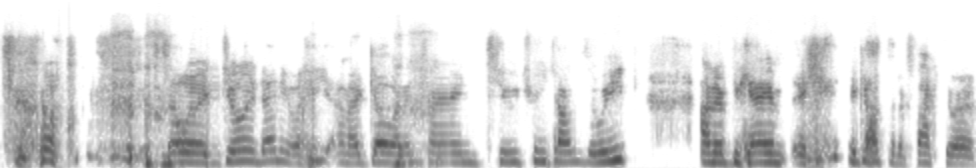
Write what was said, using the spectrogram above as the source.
so, so I joined anyway, and I go and I train two, three times a week, and it became. It got to the fact where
